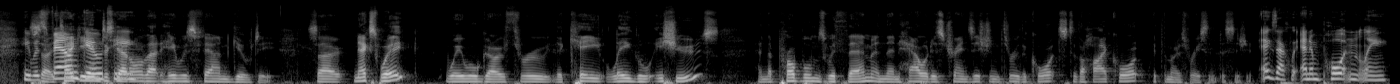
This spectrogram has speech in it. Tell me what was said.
He was so found taking into guilty. account all that, he was found guilty. So next week we will go through the key legal issues and the problems with them, and then how it has transitioned through the courts to the High Court with the most recent decision. Exactly. And importantly,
